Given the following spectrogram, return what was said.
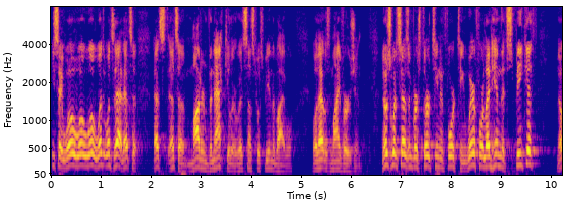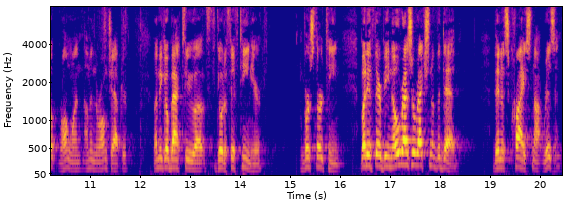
You say, whoa, whoa, whoa, what, what's that? That's a, that's, that's a modern vernacular. That's not supposed to be in the Bible. Well, that was my version. Notice what it says in verse 13 and 14. Wherefore let him that speaketh, nope, wrong one. I'm in the wrong chapter. Let me go back to, uh, go to 15 here. Verse 13. But if there be no resurrection of the dead, then is Christ not risen.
